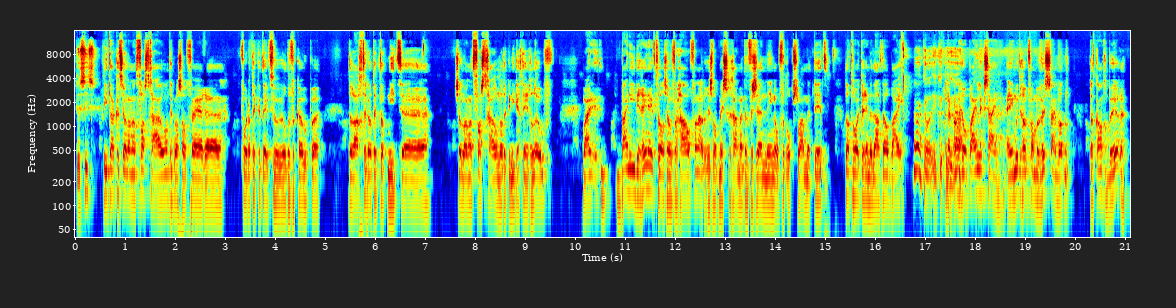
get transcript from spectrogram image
precies. Niet dat ik het zo lang had vastgehouden, want ik was al ver, uh, voordat ik het eventueel wilde verkopen, erachter dat ik dat niet zo lang had vastgehouden, omdat ik er niet echt in geloof. Maar bijna iedereen heeft wel zo'n verhaal van, nou, er is wat misgegaan met een verzending of het opslaan met dit. Dat hoort er inderdaad wel bij. Nou, ik, dat kan ja. heel pijnlijk zijn. En je moet er ook van bewust zijn, wat dat kan gebeuren.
